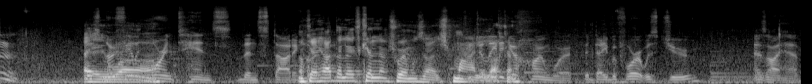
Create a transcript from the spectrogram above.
feeling ايوه more intense than starting. اوكي over. هذا اللي يتكلم شوي مزعج ما If you عليه deleted your لكن homework the day before it was due, as I have,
